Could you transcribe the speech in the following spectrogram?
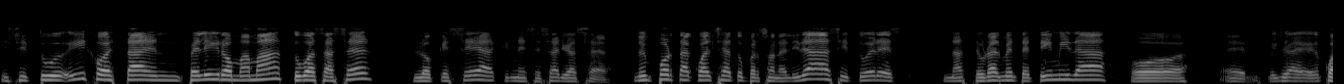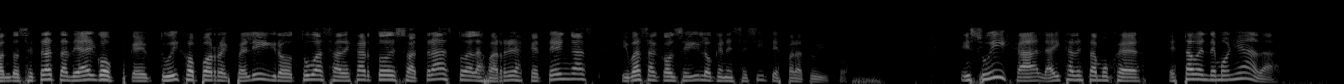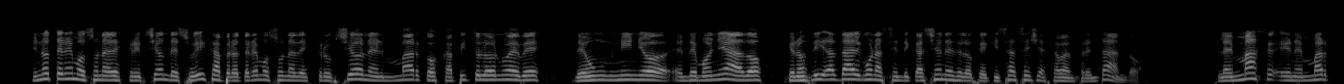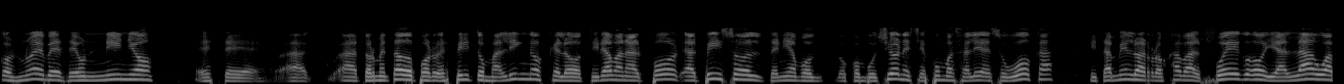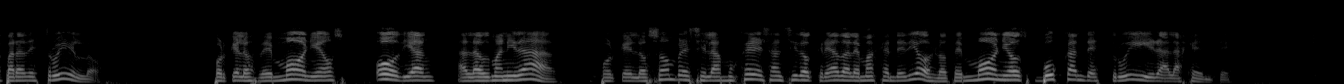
Y si tu hijo está en peligro, mamá, tú vas a hacer lo que sea necesario hacer. No importa cuál sea tu personalidad, si tú eres naturalmente tímida o eh, eh, cuando se trata de algo que tu hijo corre peligro, tú vas a dejar todo eso atrás, todas las barreras que tengas y vas a conseguir lo que necesites para tu hijo. Y su hija, la hija de esta mujer, estaba endemoniada. Y no tenemos una descripción de su hija, pero tenemos una descripción en Marcos capítulo 9 de un niño endemoniado que nos da algunas indicaciones de lo que quizás ella estaba enfrentando. La imagen en Marcos 9 es de un niño este, atormentado por espíritus malignos que lo tiraban al, al piso, tenía convulsiones y espuma salía de su boca y también lo arrojaba al fuego y al agua para destruirlo porque los demonios odian a la humanidad, porque los hombres y las mujeres han sido creados a la imagen de Dios. Los demonios buscan destruir a la gente.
